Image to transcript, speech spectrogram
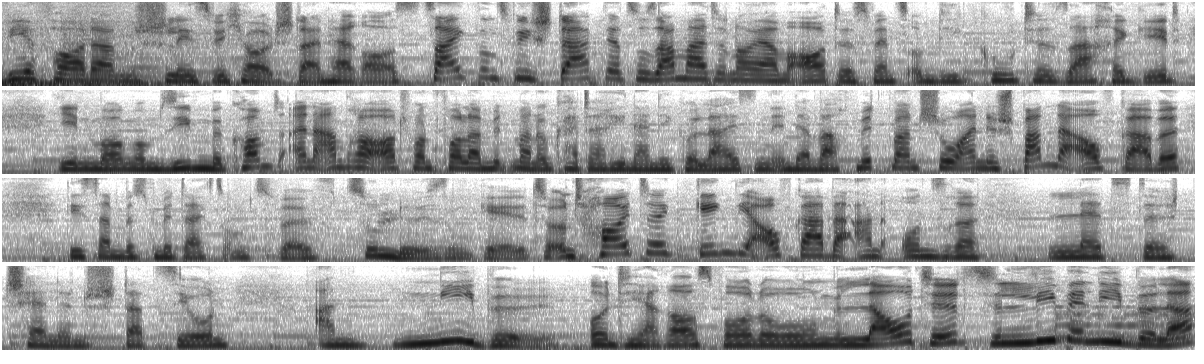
Wir fordern Schleswig-Holstein heraus. Zeigt uns, wie stark der Zusammenhalt in eurem Ort ist, wenn es um die gute Sache geht. Jeden Morgen um sieben bekommt ein anderer Ort von Voller Mittmann und Katharina Nikolaisen in der Wach-Mittmann-Show eine spannende Aufgabe, die es dann bis mittags um zwölf zu lösen gilt. Und heute ging die Aufgabe an unsere letzte Challenge-Station an Nibel. Und die Herausforderung lautet, liebe Nibüller,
